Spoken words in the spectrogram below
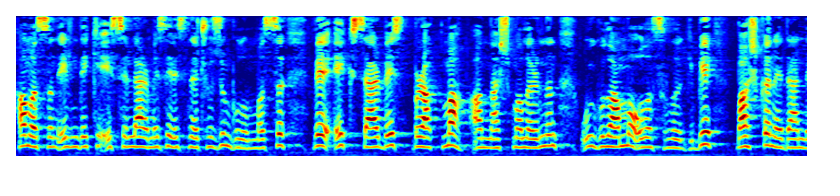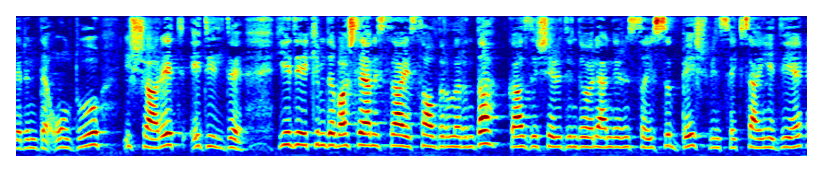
Hamas'ın elindeki esirler meselesine çözüm bulunması ve ek serbest bırakma anlaşmalarının uygulanma olasılığı gibi başka nedenlerinde olduğu işaret edildi. 7 Ekim'de başlayan İsrail saldırılarında Gazze şeridinde ölenlerin sayısı 5087'ye,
